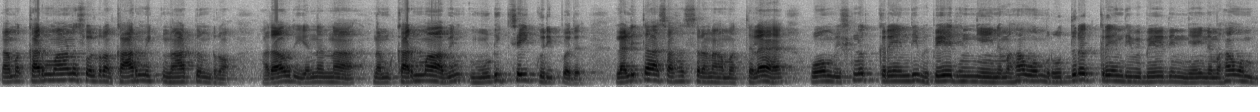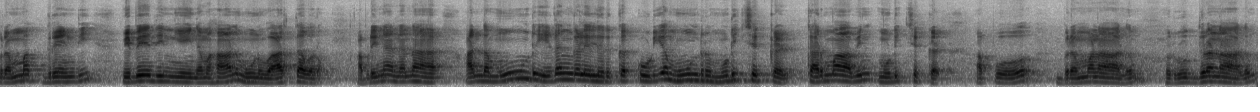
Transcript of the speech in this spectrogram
நம்ம கர்மான்னு சொல்கிறோம் கார்மிக் நாட்டுன்றோம். அதாவது என்னென்னா நம் கர்மாவின் முடிச்சை குறிப்பது. லலிதா சகசிரநாமத்தில் ஓம் விஷ்ணு கிரேந்தி விபேதின்யை நமக ஓம் ருத்ர கிரேந்தி விபேதின்யை நமக ஓம் பிரம்ம கிரேந்தி விபேதின்யை நமகான்னு மூணு வார்த்தை வரும். அப்படின்னா என்னென்னா அந்த மூன்று இடங்களில் இருக்கக்கூடிய மூன்று முடிச்சுக்கள் கர்மாவின் முடிச்சுக்கள். அப்போது பிரம்மனாலும் ருத்ரனாலும்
